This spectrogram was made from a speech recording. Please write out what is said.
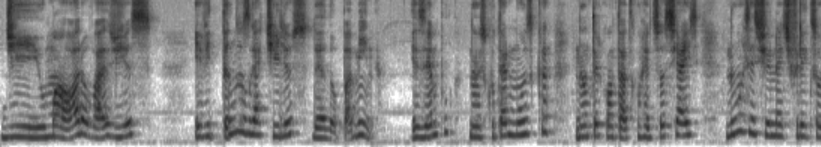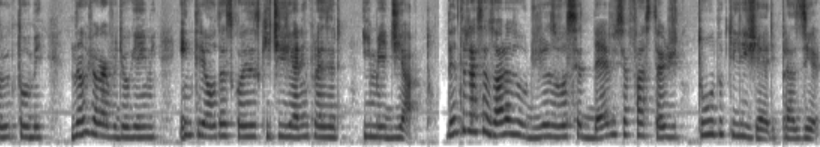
de uma hora ou vários dias evitando os gatilhos da dopamina. Exemplo: não escutar música, não ter contato com redes sociais, não assistir Netflix ou YouTube, não jogar videogame, entre outras coisas que te gerem prazer imediato. Dentro dessas horas ou dias, você deve se afastar de tudo que lhe gere prazer,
